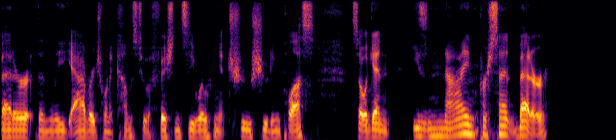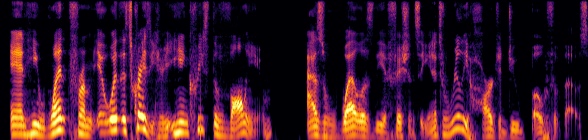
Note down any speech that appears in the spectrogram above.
better than league average when it comes to efficiency. We're looking at true shooting plus. So again, he's 9% better. And he went from it, it's crazy here. He increased the volume as well as the efficiency. And it's really hard to do both of those.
